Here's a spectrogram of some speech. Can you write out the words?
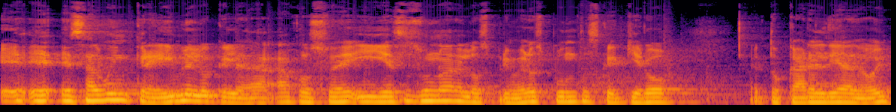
eh, eh, es algo increíble lo que le da a Josué y ese es uno de los primeros puntos que quiero tocar el día de hoy.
